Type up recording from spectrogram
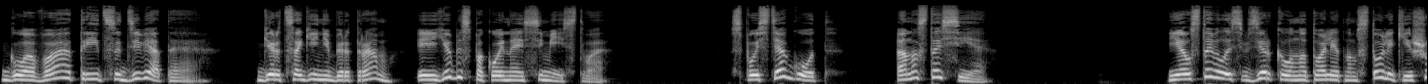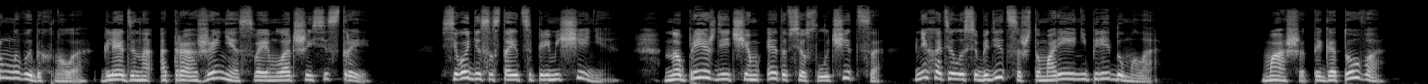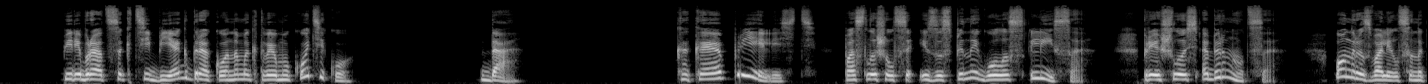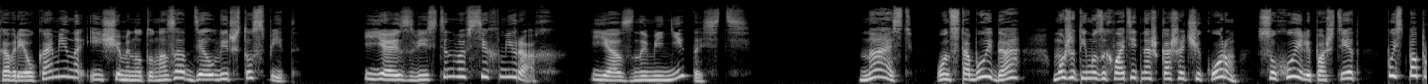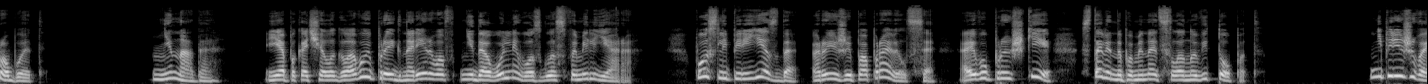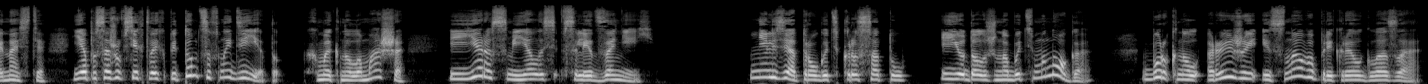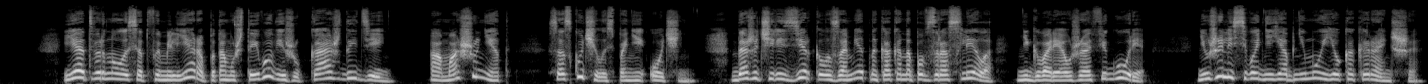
Глава 39. Герцогиня Бертрам и ее беспокойное семейство. Спустя год. Анастасия. Я уставилась в зеркало на туалетном столике и шумно выдохнула, глядя на отражение своей младшей сестры. Сегодня состоится перемещение, но прежде чем это все случится, мне хотелось убедиться, что Мария не передумала. «Маша, ты готова?» Перебраться к тебе, к драконам и к твоему котику? Да. Какая прелесть! Послышался из-за спины голос Лиса. Пришлось обернуться. Он развалился на ковре у камина и еще минуту назад делал вид, что спит. Я известен во всех мирах. Я знаменитость. Насть, он с тобой, да? Может, ему захватить наш кошачий корм, сухой или паштет? Пусть попробует. «Не надо». Я покачала головой, проигнорировав недовольный возглас фамильяра. После переезда Рыжий поправился, а его прыжки стали напоминать слоновий топот. «Не переживай, Настя, я посажу всех твоих питомцев на диету», — хмыкнула Маша, и я рассмеялась вслед за ней. «Нельзя трогать красоту, ее должно быть много», — буркнул Рыжий и снова прикрыл глаза — я отвернулась от фамильяра, потому что его вижу каждый день, а Машу нет. Соскучилась по ней очень. Даже через зеркало заметно, как она повзрослела, не говоря уже о фигуре. Неужели сегодня я обниму ее, как и раньше?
